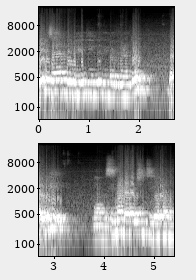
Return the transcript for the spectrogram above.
ఏం సార్ మీరు ఏం చేయలేదు ఈ మధ్యన అంటే గౌరీ నాకు సినిమా డైరెక్షన్ చేయాలని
